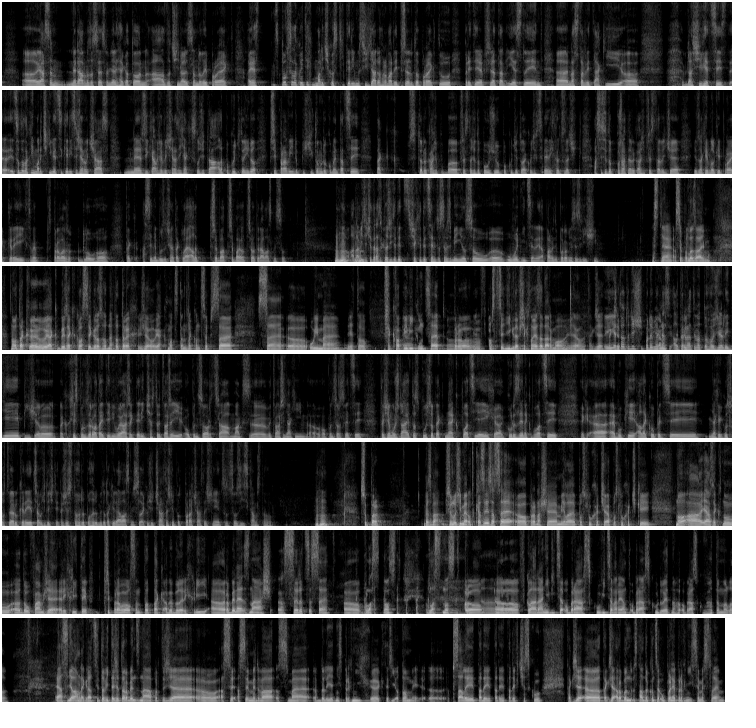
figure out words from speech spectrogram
Já jsem nedávno zase jsme měli hackathon a začínali jsem nový projekt a je spousta takových těch maličkostí, které musíš dát dohromady, přidat do toho projektu, Prettier, přidat tam ESLint, uh, nastavit nějaký uh, další věci. Eh, jsou to takové maličké věci, které se ženou čas. Neříkám, že většina z nich je složitá, ale pokud to někdo připraví, dopíští k tomu dokumentaci, tak si to dokážu představit, že to použiju, pokud je to jako, že chci rychle něco začít. Asi si to pořád nedokážu představit, že je to takový velký projekt, který chceme zpravovat dlouho, tak asi nebudu začínat takhle, ale třeba, třeba jo, třeba to dává smysl. Mm-hmm. No a navíc ještě teda jsem chtěl říct, že ty, všechny ty ceny, co jsem zmínil, jsou uh, úvodní ceny a pravděpodobně se zvýší. Jasně, asi podle zájmu. No tak, eh, jak by řekl klasik, rozhodne to trh, že jo, jak moc tenhle koncept se, se uh, ujme. Je to překvapivý no, koncept no, pro v prostředí, kde všechno je zadarmo. Jo? Takže, takže... Je to totiž podle mě jakási alternativa toho, že lidi píš, eh, jako chci sponzorovat tady ty vývojáře, který často vytvářejí open source, třeba Max eh, vytváří nějaký eh, open source věci, takže možná je to způsob, jak nekupovat si jejich kurzy, nekupovat si e-booky, ale koupit si nějaký kus softwaru, který je třeba užitečný. Takže z tohohle pohledu mi to taky dává smysl, jakože částečně podpora, částečně něco, co získám z toho. Mm-hmm. Super. Bezva. Přiložíme odkazy zase pro naše milé posluchače a posluchačky. No a já řeknu, doufám, že rychlý tip. Připravoval jsem to tak, aby byl rychlý. Robine, znáš srdce set, vlastnost, vlastnost pro vkládání více obrázků, více variant obrázků do jednoho obrázku v HTML? Já si dělám legraci, to víte, že to Robin zná, protože uh, asi, asi my dva jsme byli jedni z prvních, uh, kteří o tom uh, psali tady, tady, tady v Česku, takže, uh, takže a Robin snad dokonce úplně první, si myslím. Uh,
